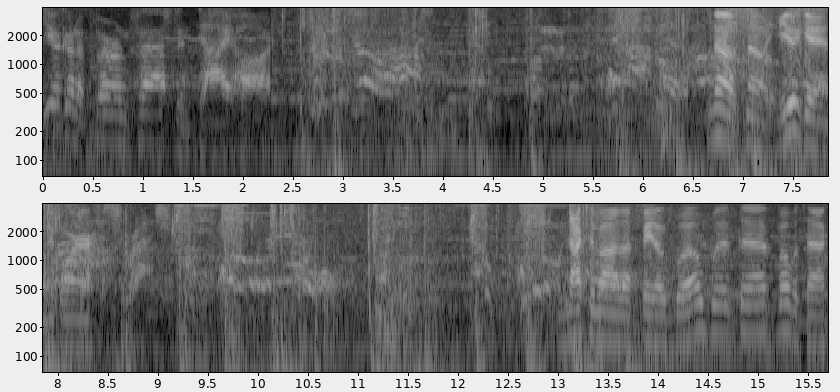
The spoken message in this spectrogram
You're gonna burn fast and die hard. No, no, you get in the corner. Knocked him out of that fatal blow with the bow attack.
